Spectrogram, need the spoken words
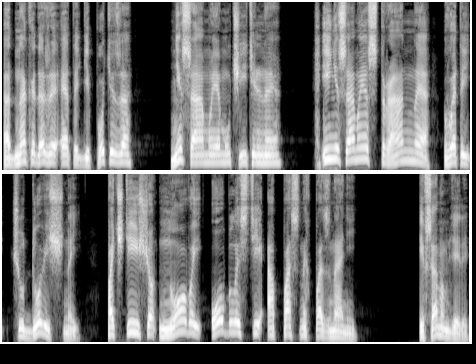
Однако даже эта гипотеза не самая мучительная и не самая странная в этой чудовищной, почти еще новой области опасных познаний. И в самом деле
